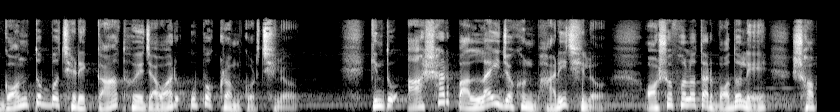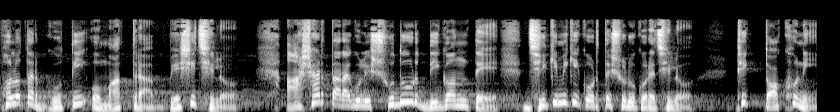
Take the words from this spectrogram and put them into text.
গন্তব্য ছেড়ে কাঁত হয়ে যাওয়ার উপক্রম করছিল। কিন্তু আশার পাল্লাই যখন ভারী ছিল, অসফলতার বদলে সফলতার গতি ও মাত্রা বেশি ছিল। আশার তারাগুলি সুদূর দিগন্তে ঝিকিমিকি করতে শুরু করেছিল। ঠিক তখনই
